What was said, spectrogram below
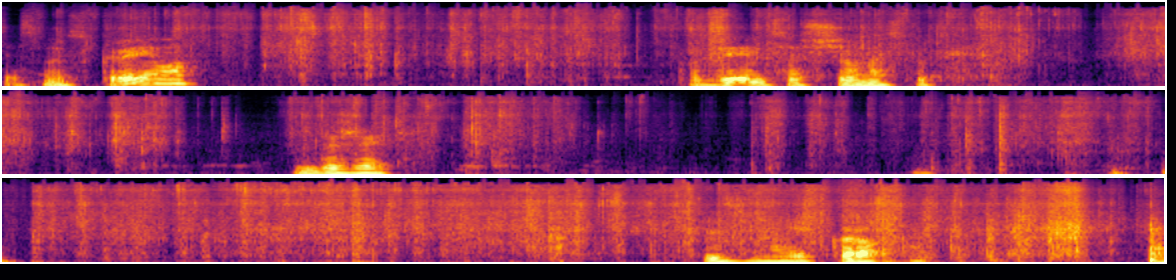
Зараз ми вскриємо. Подивимося, що у нас тут лежить. Навіть коробка. Так.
